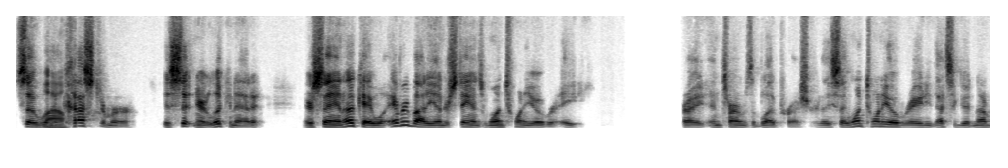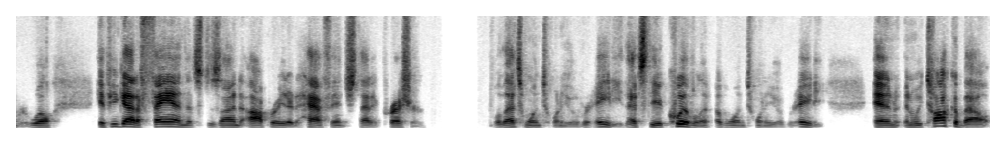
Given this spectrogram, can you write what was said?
So when wow. a customer is sitting there looking at it, they're saying, okay, well, everybody understands 120 over 80, right? In terms of blood pressure. They say 120 over 80, that's a good number. Well, if you got a fan that's designed to operate at a half inch static pressure, well, that's 120 over 80. That's the equivalent of 120 over 80. And, and we talk about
